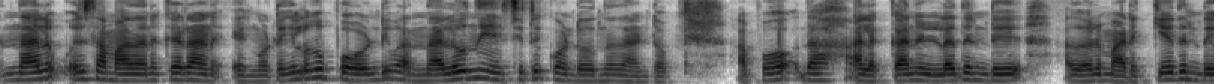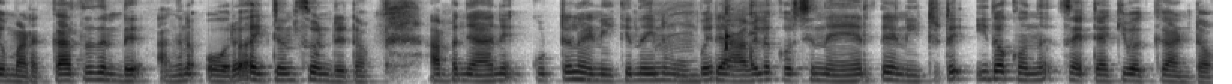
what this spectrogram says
എന്നാലും ഒരു സമാധാനക്കേടാണ്. എങ്ങോട്ടെങ്കിലുമൊക്കെ പോകേണ്ടി വന്നാലോ എന്ന് ചോദിച്ചിട്ട് കൊണ്ടുവന്നതാണ് കേട്ടോ അപ്പോൾ ഇതാ അലക്കാനുള്ളതുണ്ട് അതുപോലെ മടക്കിയതുണ്ട് മടക്കാത്തതുണ്ട് അങ്ങനെ ഓരോ ഐറ്റംസും ഉണ്ട് കേട്ടോ അപ്പം ഞാൻ കുട്ടികൾ എണീക്കുന്നതിന് മുമ്പ് രാവിലെ കുറച്ച് നേരത്തെ എണീറ്റിട്ട് ഇതൊക്കെ ഒന്ന് സെറ്റാക്കി വെക്കുകയാണ് കേട്ടോ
